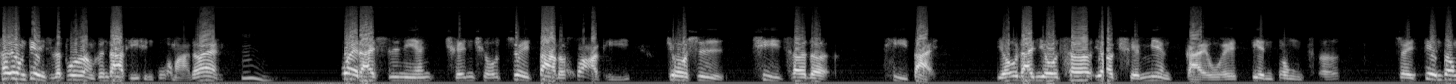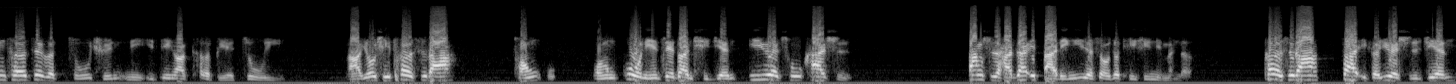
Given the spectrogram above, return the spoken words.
车用电子的部分，我跟大家提醒过嘛，对不对？嗯。未来十年，全球最大的话题就是汽车的替代，由燃油车要全面改为电动车，所以电动车这个族群你一定要特别注意啊！尤其特斯拉，从我们过年这段期间，一月初开始，当时还在一百零一的时候，我就提醒你们了，特斯拉在一个月时间。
